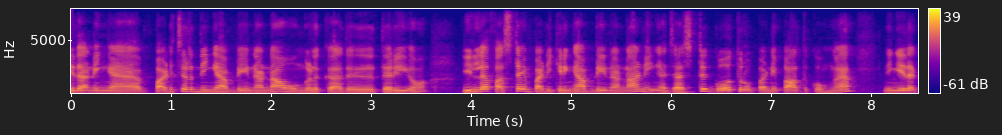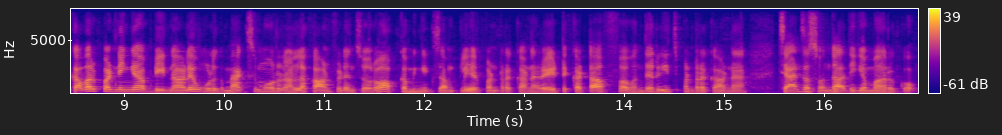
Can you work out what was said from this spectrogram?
இதை நீங்கள் படிச்சிருந்தீங்க அப்படின்னா உங்களுக்கு அது தெரியும். இல்லை ஃபஸ்ட் டைம் படிக்கிறீங்க அப்படின்னா நீங்கள் ஜஸ்ட்டு கோ த்ரூ பண்ணி பார்த்துக்கோங்க நீங்கள் இதை கவர் பண்ணீங்க அப்படின்னாலே உங்களுக்கு மேக்ஸிமம் ஒரு நல்ல கான்ஃபிடென்ஸ் வரும். அப்கமிங் எக்ஸாம் கிளியர் பண்ணுறதுக்கான ரேட்டு கட் ஆஃபை வந்து ரீச் பண்ணுறதுக்கான சான்சஸ் வந்து அதிகமாக இருக்கும்.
